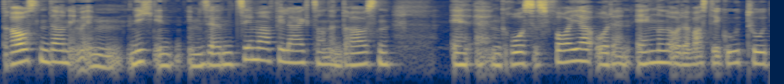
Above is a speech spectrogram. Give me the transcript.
draußen dann, im, im, nicht in, im selben Zimmer vielleicht, sondern draußen ein großes Feuer oder ein Engel oder was dir gut tut.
